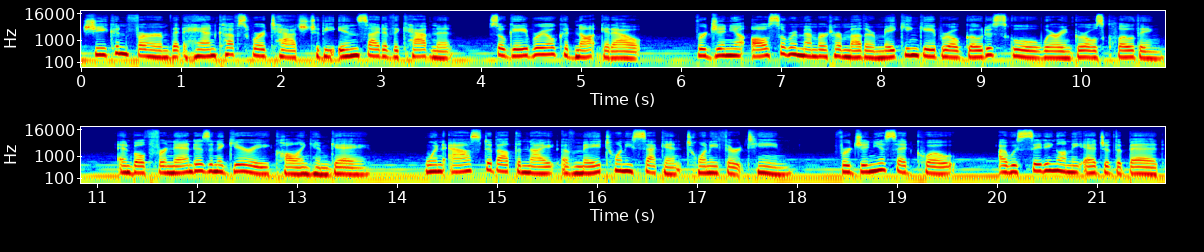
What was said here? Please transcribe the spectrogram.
She confirmed that handcuffs were attached to the inside of the cabinet so Gabriel could not get out. Virginia also remembered her mother making Gabriel go to school wearing girls' clothing, and both Fernandez and Aguirre calling him gay. When asked about the night of May 22, 2013, Virginia said, quote, I was sitting on the edge of the bed,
